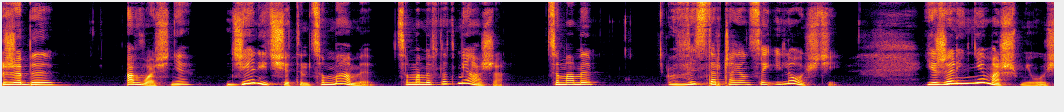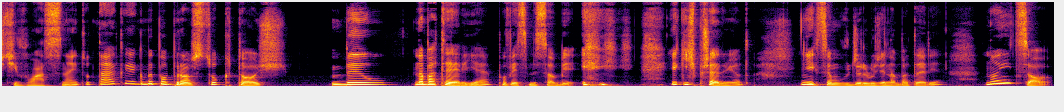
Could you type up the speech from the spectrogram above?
żeby, a właśnie, dzielić się tym, co mamy, co mamy w nadmiarze, co mamy w wystarczającej ilości. Jeżeli nie masz miłości własnej, to tak, jakby po prostu ktoś był na baterię, powiedzmy sobie, i jakiś przedmiot. Nie chcę mówić, że ludzie na baterię. No i co?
